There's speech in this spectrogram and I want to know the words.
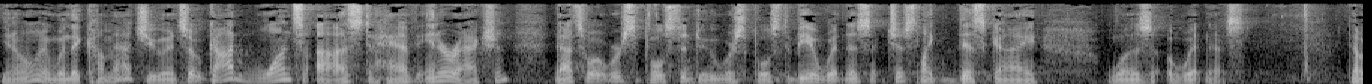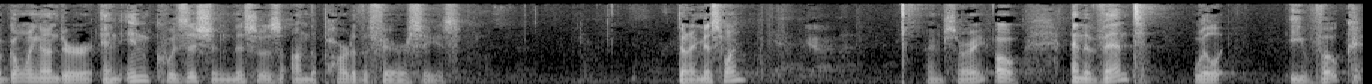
you know, and when they come at you. And so God wants us to have interaction. That's what we're supposed to do. We're supposed to be a witness, just like this guy was a witness. Now, going under an inquisition, this was on the part of the Pharisees. Did I miss one? I'm sorry. Oh, an event will evoke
